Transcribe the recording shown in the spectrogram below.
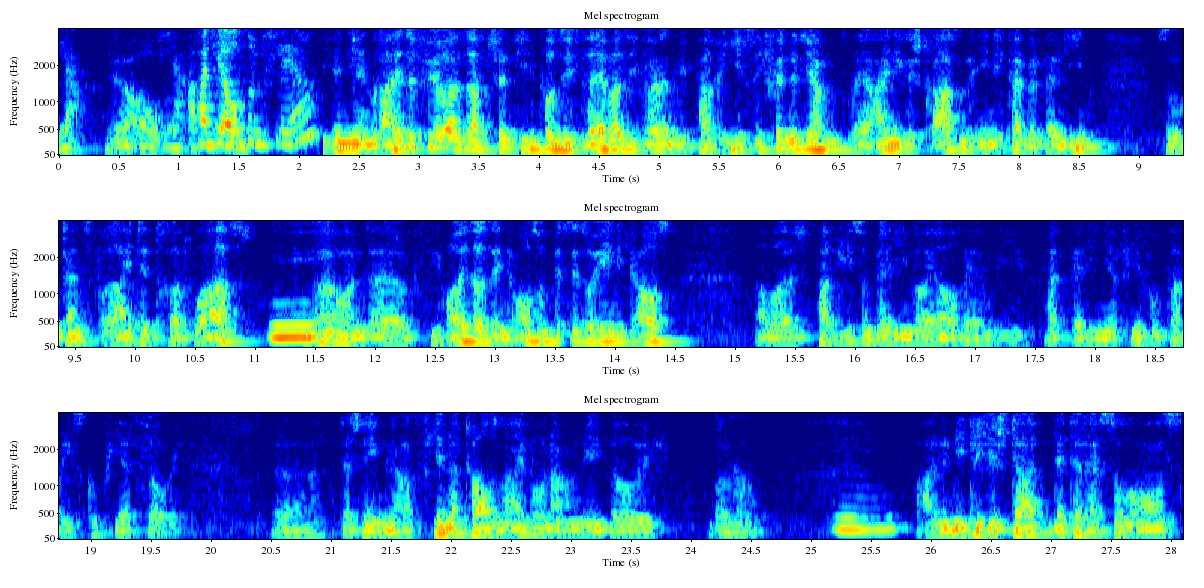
Ja, Ja, auch. ja. Hat die auch so einen Flair? In ihren Reiseführern sagt Stettin von sich selber, sie wären wie Paris. Ich finde, die haben äh, einige Straßenähnlichkeit mit Berlin. so ganz breite Trottoirs. Mhm. Ne? Und äh, die Häuser sehen auch so ein bisschen so ähnlich aus. Aber es- Paris und Berlin war ja auch irgendwie, hat Berlin ja viel von Paris kopiert, glaube ich. Äh, deswegen, ja, 400.000 Einwohner haben die, glaube ich. Also, Mhm. eine niedliche Stadt, nette Restaurants.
